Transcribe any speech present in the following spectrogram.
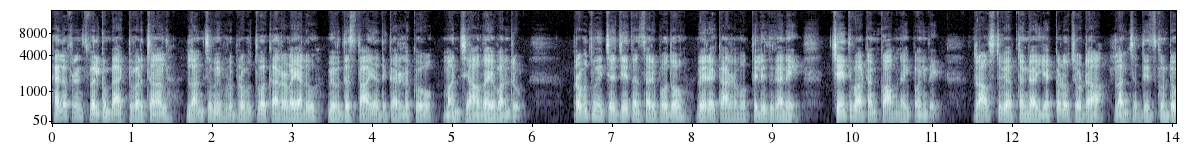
Hello friends welcome back to our channel లంచం ఇప్పుడు ప్రభుత్వ కార్యాలయాలు వివిధ స్థాయి అధికారులకు మంచి ఆదాయ వనరు ప్రభుత్వం ఇచ్చే జీతం సరిపోదో వేరే కారణమో తెలియదు కానీ చేతిబాటం కామన్ అయిపోయింది. రాష్ట్ర వ్యాప్తంగా ఎక్కడో చోట లంచం తీసుకుంటూ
